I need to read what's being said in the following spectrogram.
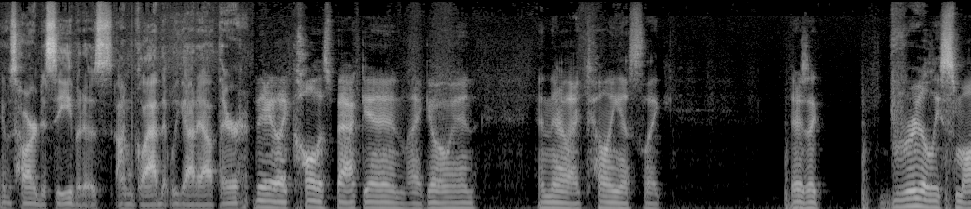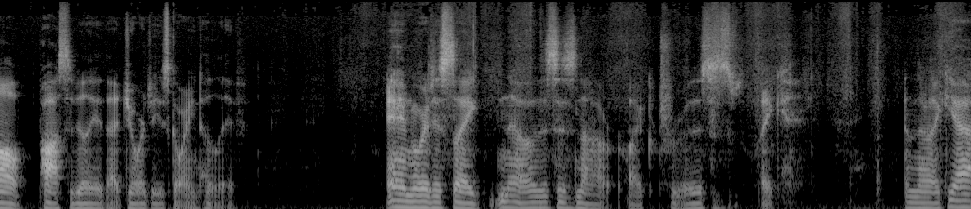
it was hard to see, but it was I'm glad that we got out there. They like called us back in, like go in, and they're like telling us like there's a really small possibility that Georgie is going to live. And we're just like, no, this is not like This is like, and they're like, yeah,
